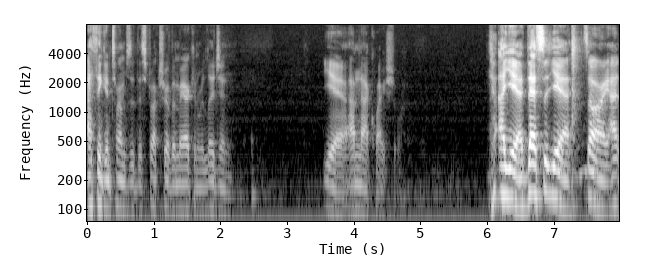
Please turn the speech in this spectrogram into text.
I think in terms of the structure of american religion yeah i'm not quite sure. Uh, yeah that's yeah sorry i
